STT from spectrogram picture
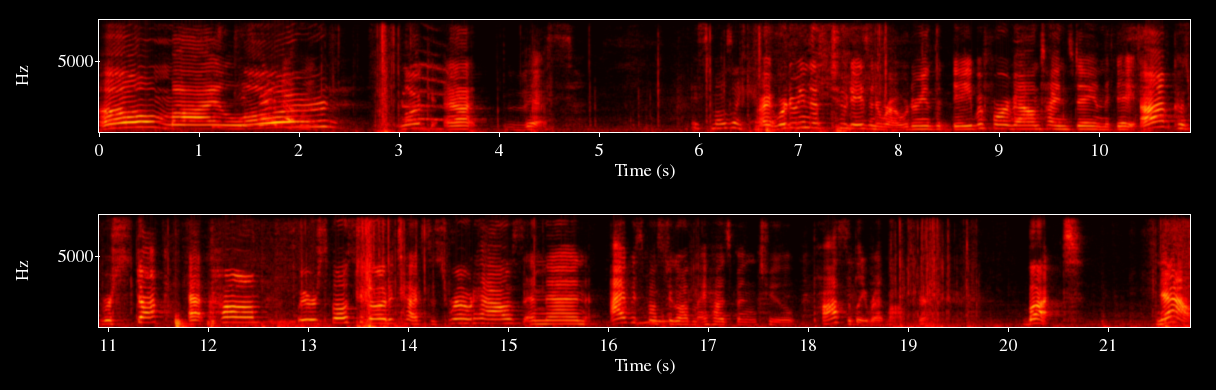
Oh my lord. Look at this. It smells like All right, we're doing this two days in a row. We're doing it the day before Valentine's Day and the day of because we're stuck at home. We were supposed to go to Texas Roadhouse and then I was supposed to go with my husband to possibly Red Lobster. But now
